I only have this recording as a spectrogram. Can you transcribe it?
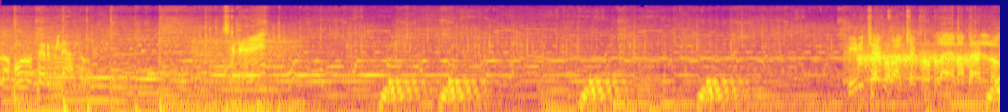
Lavoro terminato. Sì? Vi ricevo. qualche problema, bello?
